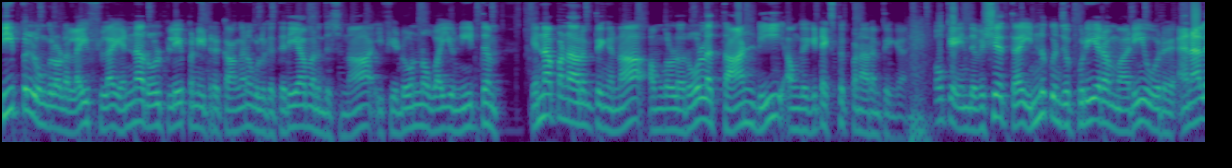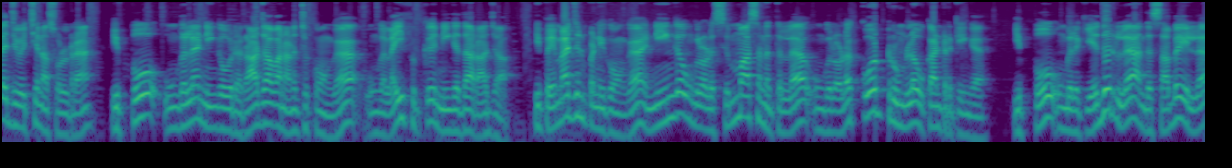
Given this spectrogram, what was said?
பீப்புள் உங்களோட லைஃப்பில் என்ன ரோல் ப்ளே பண்ணிகிட்டு இருக்காங்கன்னு உங்களுக்கு தெரியாமல் இருந்துச்சுன்னா if you don't know why you need them என்ன பண்ண ஆரம்பிப்பீங்கன்னா அவங்களோட ரோலை தாண்டி அவங்க கிட்ட எக்ஸ்பெக்ட் பண்ண ஆரம்பிப்பீங்க. ஓகே இந்த விஷயத்த இன்னும் கொஞ்சம் புரியிற மாதிரி ஒரு அனாலஜி வச்சு நான் சொல்கிறேன் இப்போது உங்களை நீங்கள் ஒரு ராஜாவாக நினச்சிக்கோங்க. உங்கள் லைஃபுக்கு நீங்கள் தான் ராஜா. இப்போ இமேஜின் பண்ணிக்கோங்க. நீங்கள் உங்களோட சிம்மாசனத்தில் உங்களோட கோர்ட் ரூமில் உட்காந்துருக்கீங்க இப்போது உங்களுக்கு எதிரில் அந்த சபையில்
